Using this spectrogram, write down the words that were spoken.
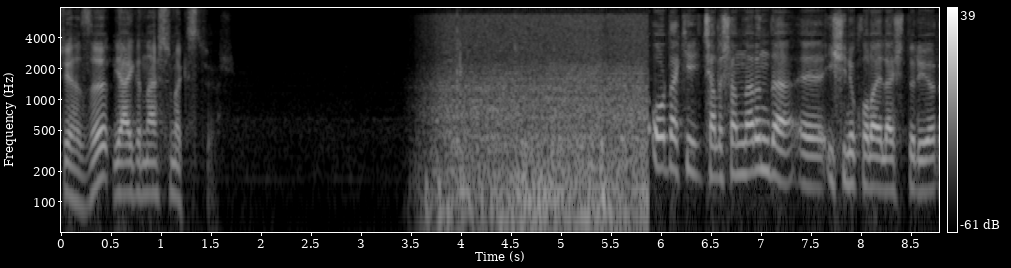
cihazı yaygınlaştırmak istiyor. Oradaki çalışanların da e, işini kolaylaştırıyor.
